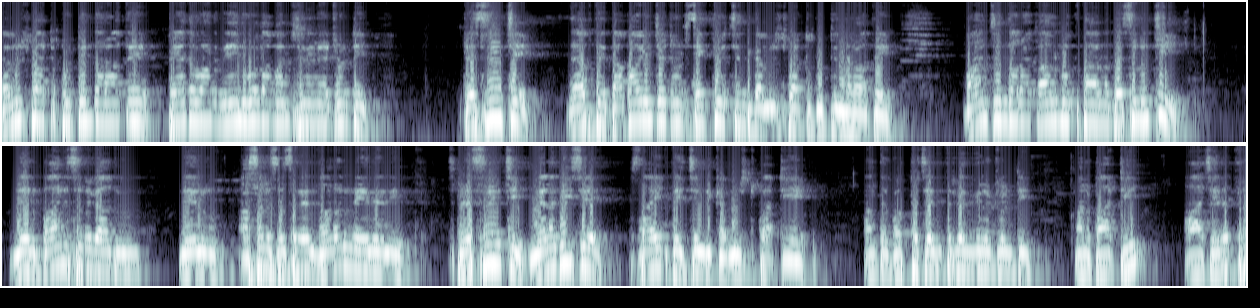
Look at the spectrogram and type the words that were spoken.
కమ్యూనిస్ట్ పార్టీ పుట్టిన తర్వాతే పేదవాడు నేను కూడా మనిషిని అనేటువంటి ప్రశ్నించే లేకపోతే దబాయించేటువంటి శక్తి వచ్చింది కమ్యూనిస్ట్ పార్టీ పుట్టిన తర్వాతే. బాంచిన ద్వారా కాలు మొక్కుతా అన్న దశ నుంచి నేను బానిసను కాదు నేను అసలు సిసరైన ధోరణి నేనని ప్రశ్నించి నిలదీసే స్థాయికి తెచ్చింది కమ్యూనిస్ట్ పార్టీయే అంత గొప్ప చరిత్ర కలిగినటువంటి మన పార్టీ ఆ చరిత్ర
